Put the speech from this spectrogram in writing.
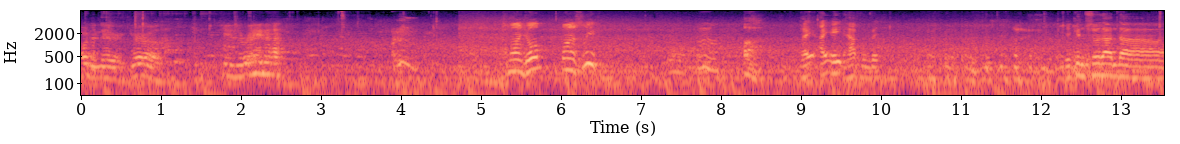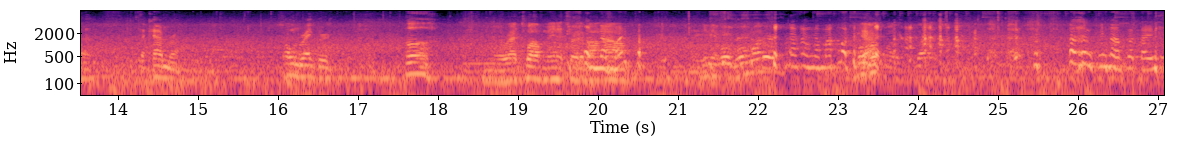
ordinary girl. She's Raina. Come on, Joel. Fall asleep. I, I ate half of it. you can show that on the the camera. On record. Oh, We're at 12 minutes right about now. Give me more warm water? Anong pinapatay ko?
